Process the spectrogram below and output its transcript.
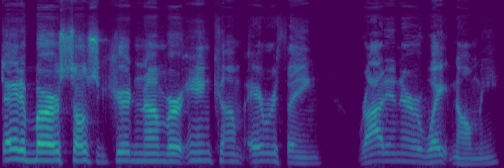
date of birth, social security number, income, everything right in there waiting on me.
